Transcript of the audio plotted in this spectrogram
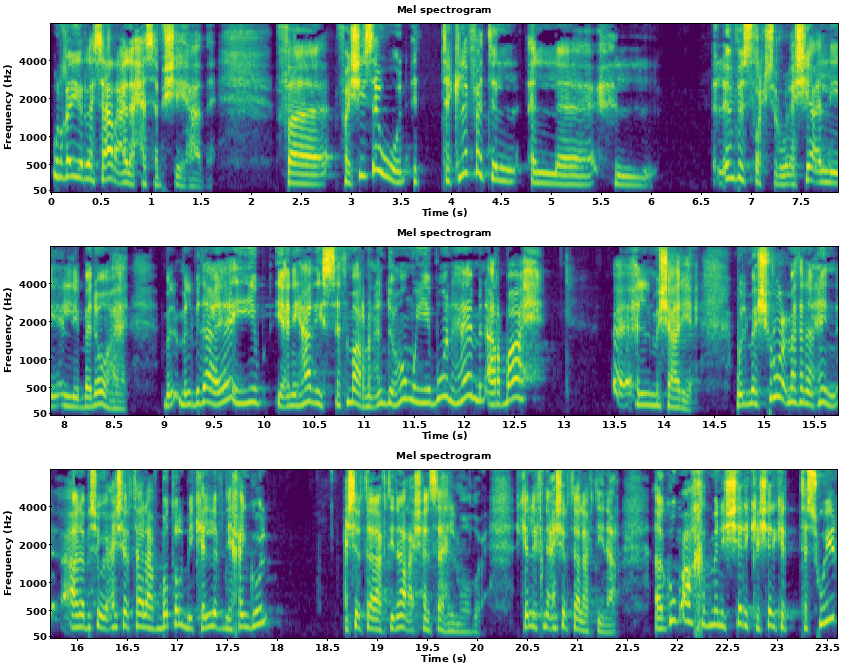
ونغير الأسعار على حسب الشيء هذا. فشو يسوون؟ تكلفة ال الانفراستراكشر والأشياء اللي اللي بنوها. من البداية يعني هذه استثمار من عندهم ويجيبونها من أرباح آه، المشاريع. والمشروع مثلا الحين أنا بسوي 10000 بطل بيكلفني خلينا نقول 10000 دينار عشان سهل الموضوع. يكلفني 10000 دينار. أقوم آخذ من الشركة شركة تسويق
